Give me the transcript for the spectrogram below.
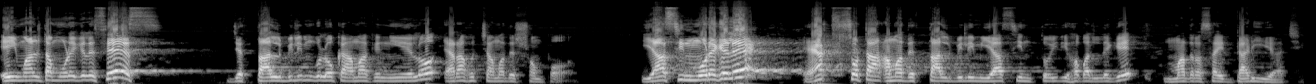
এই মালটা মরে গেলে শেষ? যে তালবিলিম গুলোকে আমাকে নিয়ে এলো, এরা হচ্ছে আমাদের সম্পদ। ইয়াসিন মরে গেলে একশোটা আমাদের তালবিলিম ইয়াসিন তৈরি হবার লেগে মাদ্রাসায় দাঁড়িয়ে আছে।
